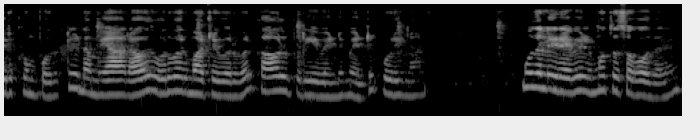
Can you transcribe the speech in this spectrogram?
இருக்கும் பொருட்டு நம் யாராவது ஒருவர் மாற்றி ஒருவர் காவல் புரிய வேண்டும் என்று கூறினான். முதலிரவில் மூத்த சகோதரன்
